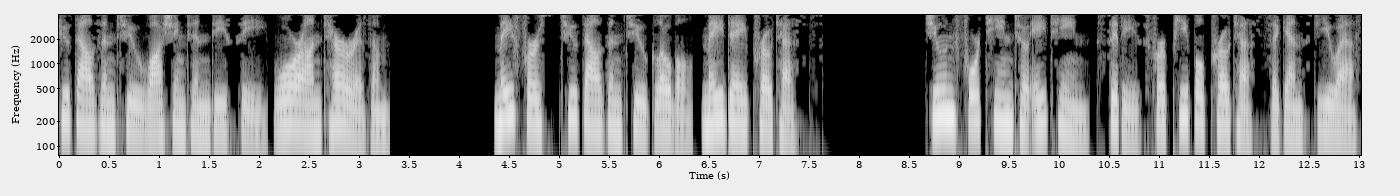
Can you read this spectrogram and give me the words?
2002 Washington, D.C. War on Terrorism May 1, 2002 Global, May Day protests June 14–18, Cities for People protests against U.S.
